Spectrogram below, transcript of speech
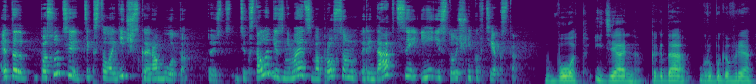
Это, по сути, текстологическая работа. То есть текстология занимается вопросом редакции и источников текста. Вот, идеально. Когда, грубо говоря,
